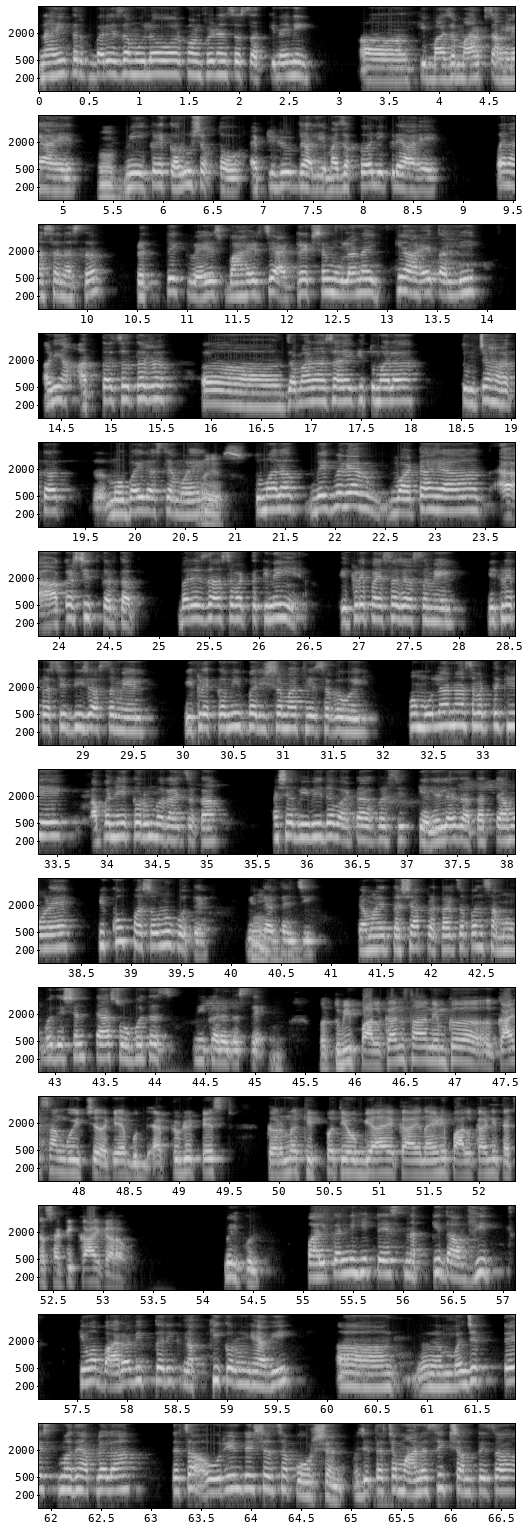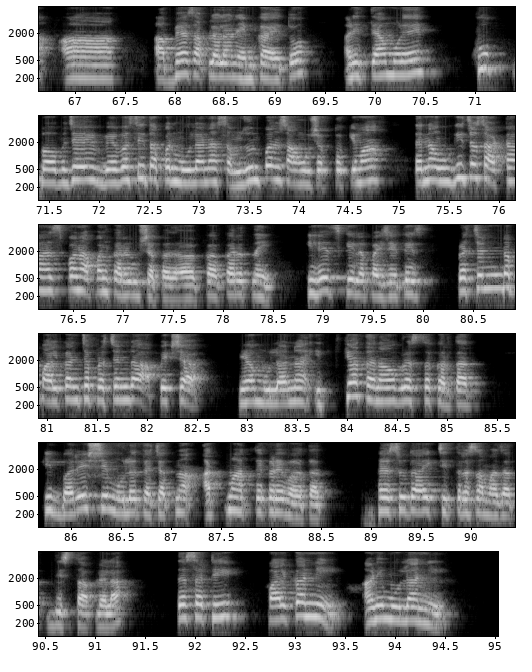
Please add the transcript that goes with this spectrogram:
नाही तर बरेचदा मुलं ओव्हर कॉन्फिडन्स असतात की नाही नाही की माझे मार्क चांगले आहेत. मी इकडे करू शकतो ऍप्टिट्यूड झाली माझा कल इकडे आहे. पण असं नसतं. प्रत्येक वेळेस बाहेरचे अट्रॅक्शन मुलांना इतके आहेत हल्ली आणि आत्ताच तर जमाना असा आहे की तुम्हाला तुमच्या हातात मोबाईल असल्यामुळे. तुम्हाला वेगवेगळ्या वाटा ह्या आकर्षित करतात. बरेचदा असं वाटतं की नाही इकडे पैसा जास्त मिळेल इकडे प्रसिद्धी जास्त मिळेल इकडे कमी परिश्रमात हे सगळं होईल. मग मुलांना असं वाटतं की हे आपण हे करून बघायचं का? अशा विविध वाटा आकर्षित केलेल्या जातात. त्यामुळे ही खूप फसवणूक होते विद्यार्थ्यांची. त्यामुळे तशा प्रकारचं पण समुपदेशन त्यासोबतच मी करत असते. तुम्ही पालकांना नेमकं काय सांगू इच्छिता की ऍप्टिट्यूड टेस्ट करणं कितपत योग्य आहे काय नाही आणि पालकांनी त्याच्यासाठी काय करावं? बिलकुल. पालकांनी ही टेस्ट नक्की दहावीत किंवा बारावीत तरी नक्की करून घ्यावी. म्हणजे टेस्टमध्ये आपल्याला त्याचा ओरिएंटेशनचा पोर्शन म्हणजे त्याच्या मानसिक क्षमतेचा अभ्यास आपल्याला नेमका येतो. आणि त्यामुळे खूप म्हणजे व्यवस्थित आपण मुलांना समजून पण सांगू शकतो किंवा त्यांना उगीच साठाहस पण आपण करू शकत करत नाही की हेच केलं पाहिजे. तेच प्रचंड पालकांच्या प्रचंड अपेक्षा या मुलांना इतक्या तणावग्रस्त करतात की बरेचसे मुलं त्याच्यातनं आत्महत्येकडे वळतात. हे सुद्धा एक चित्र समाजात दिसतं आपल्याला. त्यासाठी पालकांनी आणि मुलांनी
